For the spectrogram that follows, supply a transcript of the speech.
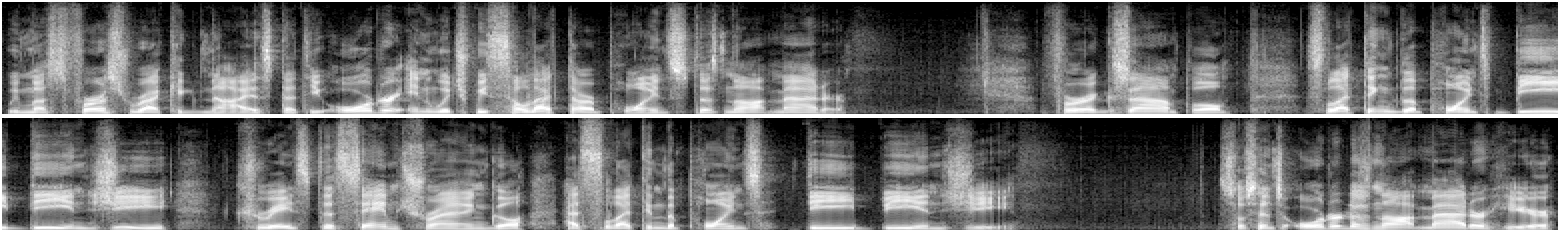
we must first recognize that the order in which we select our points does not matter. For example, selecting the points B, D, and G creates the same triangle as selecting the points D, B, and G. So since order does not matter here,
